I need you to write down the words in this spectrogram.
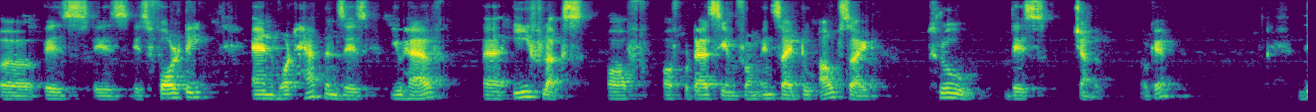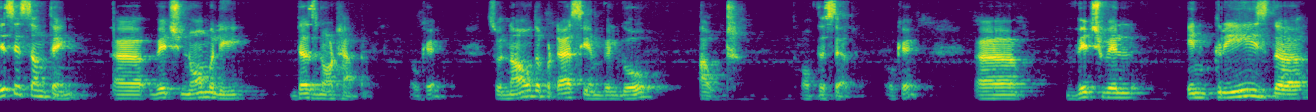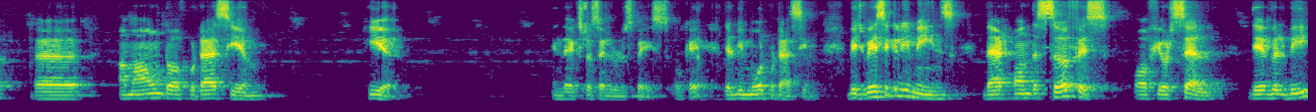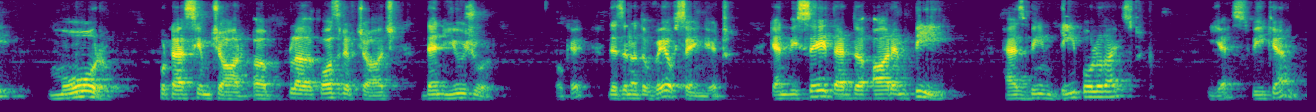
uh, is, is, is faulty. And what happens is you have uh, efflux of, of potassium from inside to outside through this channel, okay? This is something uh, which normally does not happen, okay? So now the potassium will go out of the cell, okay? Uh, which will increase the uh, amount of potassium here in the extracellular space, okay? There'll be more potassium, which basically means that on the surface of your cell, there will be more potassium charge, a uh, positive charge than usual. Okay, there's another way of saying it. Can we say that the RMP has been depolarized? Yes, we can.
